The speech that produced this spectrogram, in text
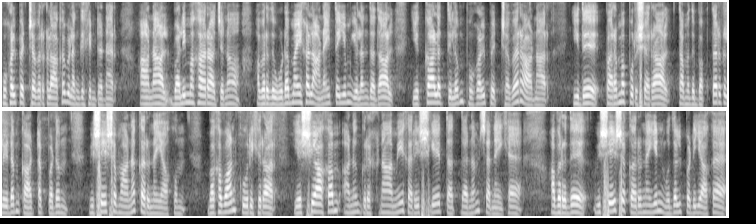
புகழ்பெற்றவர்களாக விளங்குகின்றனர். ஆனால் பலிமகாராஜனோ அவரது உடைமைகள் அனைத்தையும் இழந்ததால் எக்காலத்திலும் புகழ் பெற்றவர் ஆனார். இது பரமபுருஷரால் தமது பக்தர்களிடம் காட்டப்படும் விசேஷமான கருணையாகும். பகவான் கூறுகிறார் யஷ்யாகம் அனுகிரஹ்னாமி ஹரிஷ்யே தத்தனம் சனைக. அவரது விசேஷ கருணையின் முதல் படியாக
